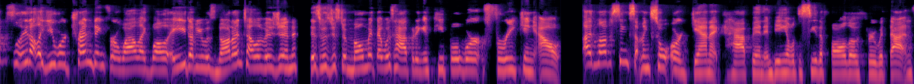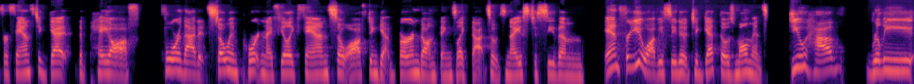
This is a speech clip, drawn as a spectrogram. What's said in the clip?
Absolutely not. Like you were trending for a while. Like while AEW was not on television, this was just a moment that was happening and people were freaking out. I love seeing something so organic happen and being able to see the follow through with that and for fans to get the payoff for that. It's so important. I feel like fans so often get burned on things like that. So it's nice to see them and for you, obviously, to, to get those moments. Do you have really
